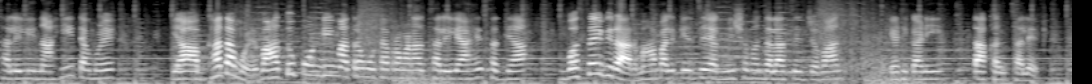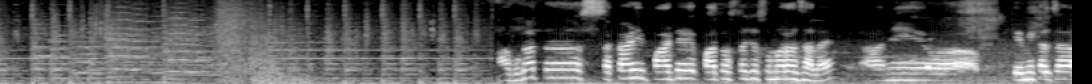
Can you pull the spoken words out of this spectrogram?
झालेली नाही. त्यामुळे या अपघातामुळे वाहतूक कोंडी मात्र मोठ्या प्रमाणात झालेली आहे. सध्या वसई विरार महापालिकेचे अग्निशमन दलाचे जवान या ठिकाणी दाखल झाले. अपघात सकाळी पहाटे पाच वाजताच्या सुमारास झालाय आणि केमिकलचा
